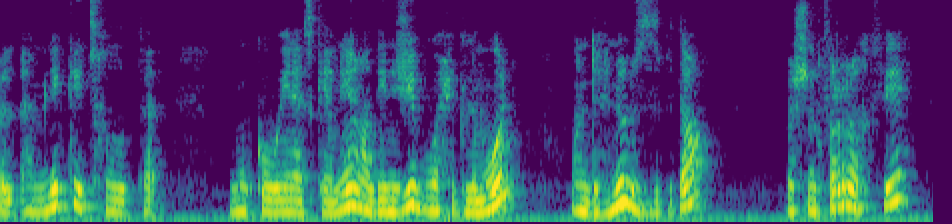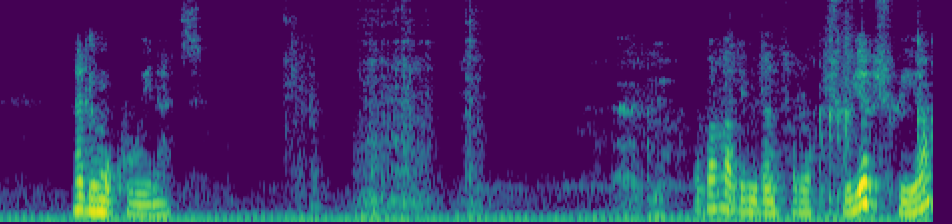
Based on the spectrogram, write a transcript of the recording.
الان ملي كيتخلط المكونات كاملين غادي نجيب واحد المول وندهنو بالزبدة باش نفرغ فيه هاد المكونات. دابا غادي نبدا نفرغ شوية بشوية.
